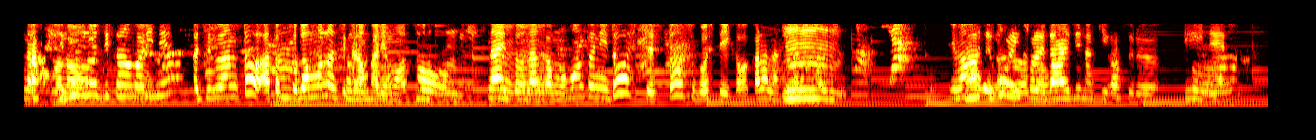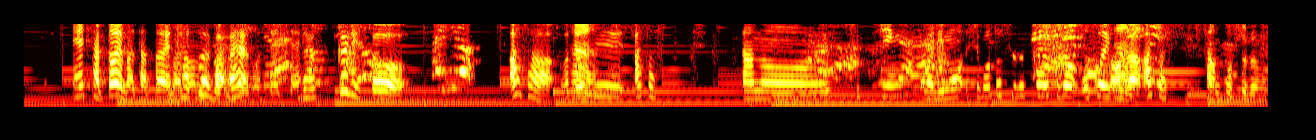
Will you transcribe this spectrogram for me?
なんか自分の時間割ね、うん、自分とあと子供の時間割も、そう、うん、ないとなんかもう本当にどうしてどう過ごしていいかわからなくなっちゃう、今まですごいそれ大事な気がする。いいねえ例えば例えば例えばえざっくりと朝私、うん、朝あのー、出勤、まあ、リモ仕事する回数が遅いから朝散歩するの。もう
